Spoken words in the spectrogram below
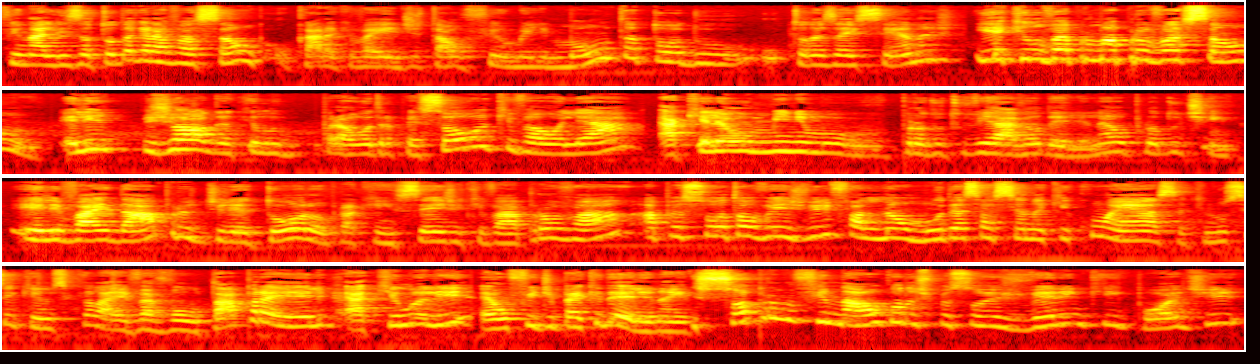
finaliza toda a gravação, o cara que vai editar o filme, ele monta todo, todas as cenas e aquilo vai para uma aprovação. Ele joga aquilo para outra pessoa que vai olhar, aquele é o mínimo produto viável dele, né? O produtinho. Ele vai dar pro diretor ou para quem seja que vai aprovar, a pessoa talvez vire e fale: "Não, muda essa cena aqui com essa, que não sei o que, não sei o que lá". E vai voltar para ele. Aquilo ali é o feedback dele, né? E só para no final quando as pessoas verem que pode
